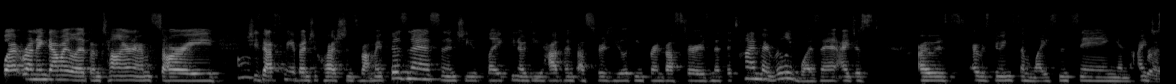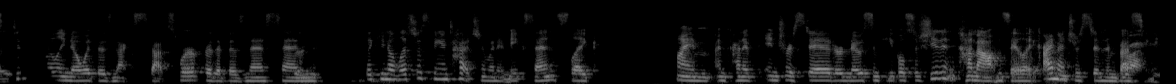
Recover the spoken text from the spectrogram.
Sweat running down my lip. I'm telling her I'm sorry. Oh. She's asked me a bunch of questions about my business, and she's like, you know, do you have investors? Are you looking for investors? And at the time, I really wasn't. I just I was I was doing some licensing, and I right. just didn't really know what those next steps were for the business. And right. like, you know, let's just stay in touch, and when it makes sense, like. I'm I'm kind of interested or know some people. So she didn't come out and say like I'm interested in investing. Right.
